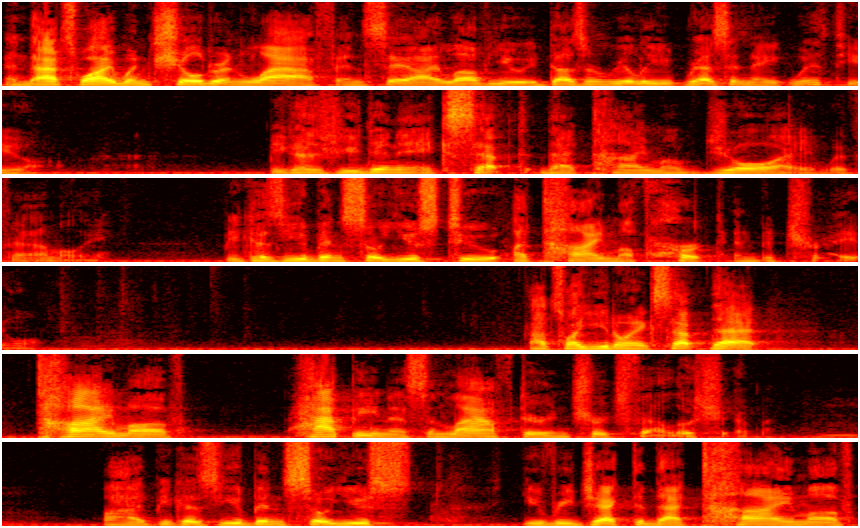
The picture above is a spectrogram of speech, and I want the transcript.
And that's why when children laugh and say, I love you, it doesn't really resonate with you because you didn't accept that time of joy with family, because you've been so used to a time of hurt and betrayal. That's why you don't accept that time of happiness and laughter in church fellowship. Why? Because you've been so used, you've rejected that time of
